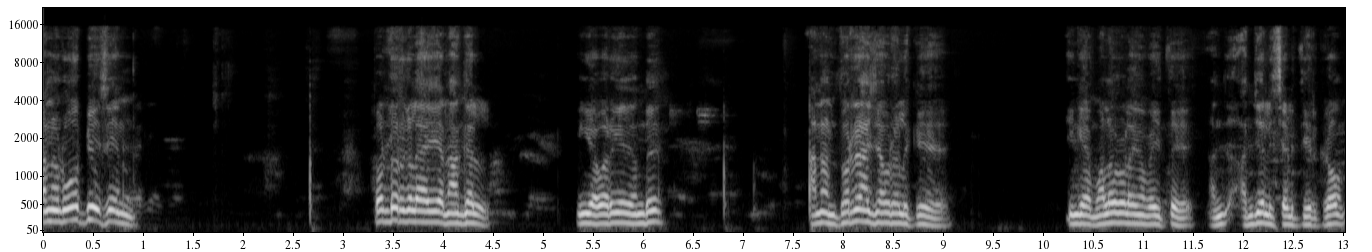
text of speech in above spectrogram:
அண்ணன் ஓபிஎஸ்ஸின் தொண்டர்களாகிய நாங்கள் இங்கே வருகை வந்து அண்ணன் துரைராஜ் அவர்களுக்கு இங்கே மலர் வளையம் வைத்து அஞ்ச அஞ்சலி செலுத்தியிருக்கிறோம்.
